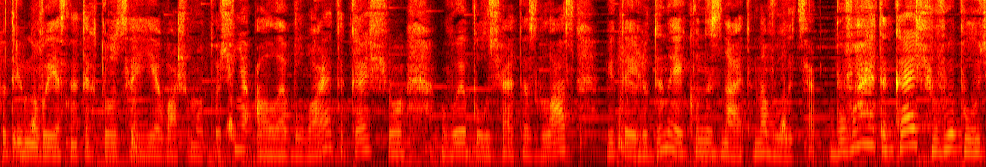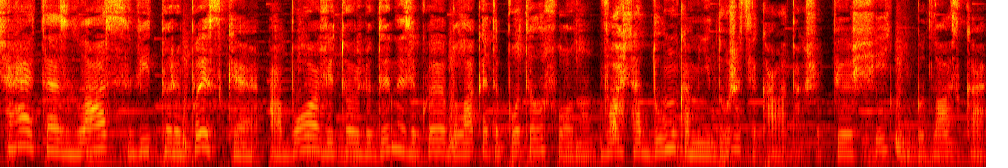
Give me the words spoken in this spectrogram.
Потрібно вияснити, хто це є в вашому оточенні, але буває таке, що ви получаєте з глаз від тієї людини, яку не знаєте на вулиці. Буває таке, що ви получаєте з глаз від переписки або від тої людини, з якою балакаєте по телефону. Ваша думка мені дуже цікава, так що пишіть мені, будь ласка,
